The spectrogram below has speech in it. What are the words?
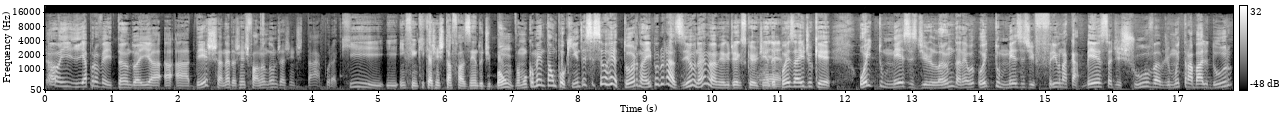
Não, e, e aproveitando aí a, a, a, deixa, né, da gente falando onde a gente tá por aqui, e enfim, o que, que a gente tá fazendo de bom, vamos comentar um pouquinho desse seu retorno aí pro Brasil, né, meu amigo Diego Esquerdinha? É. Depois aí de o quê? Oito meses de Irlanda, né? Oito meses de frio na cabeça, de chuva, de muito trabalho duro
